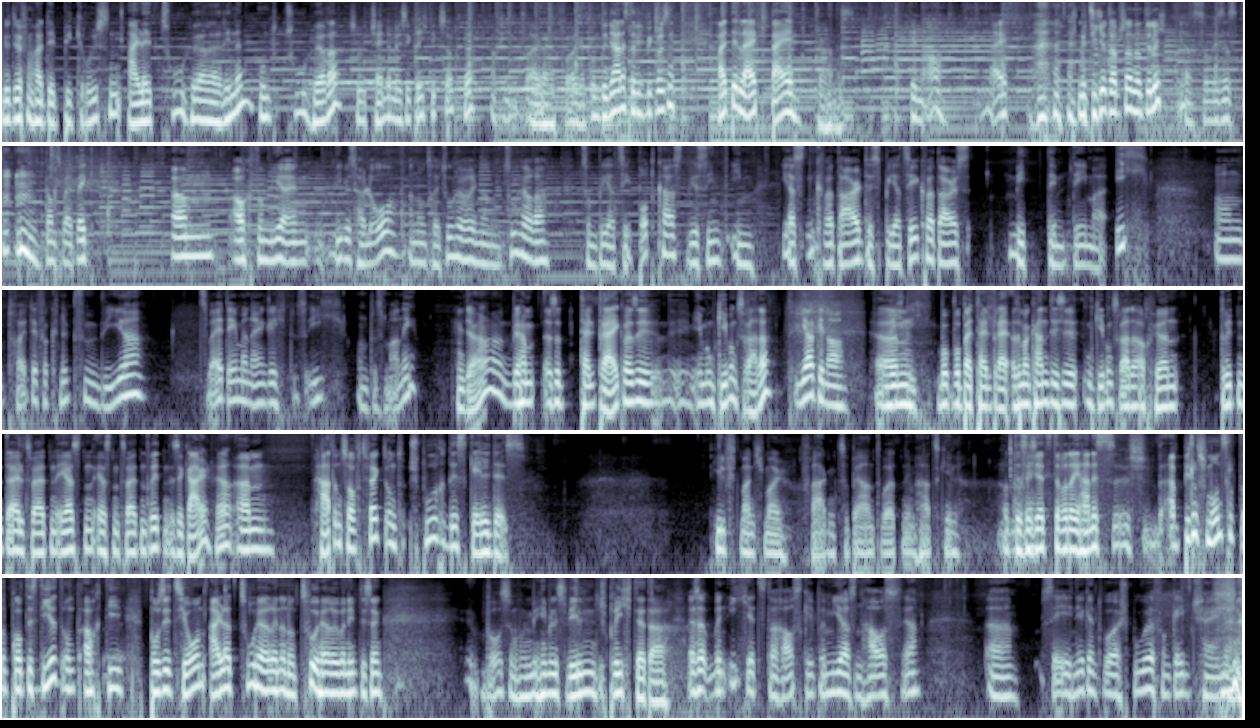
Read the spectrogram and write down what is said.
Wir dürfen heute begrüßen alle Zuhörerinnen und Zuhörer, so gendermäßig richtig gesagt, ja? Auf jeden Fall. Alle hervorragend. Und den Johannes darf ich begrüßen, heute live bei Johannes. Genau. Live. Mit Sicherheitsabstand natürlich. Ja, so ist es. Ganz weit weg. Ähm, auch von mir ein liebes Hallo an unsere Zuhörerinnen und Zuhörer zum BAC Podcast. Wir sind im ersten Quartal des BAC Quartals mit dem Thema Ich. Und heute verknüpfen wir zwei Themen eigentlich, das Ich und das Money. Ja, wir haben also Teil 3 quasi im Umgebungsradar. Ja, genau. Ähm, wo, wobei Teil 3, also man kann diese Umgebungsradar auch hören, dritten Teil, zweiten, ersten, ersten, zweiten, dritten, ist egal. Ja, ähm, Hard- und Soft-Fact und Spur des Geldes hilft manchmal, Fragen zu beantworten im Hardskill. Und das Okay. ist jetzt, da wo der Johannes äh, ein bisschen schmunzelt, und protestiert und auch die Position aller Zuhörerinnen und Zuhörer übernimmt, die sagen, was um Himmels Willen spricht der da? Also wenn ich jetzt da rausgehe bei mir aus dem Haus, ja, äh, sehe ich nirgendwo eine Spur von Geldscheinen.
